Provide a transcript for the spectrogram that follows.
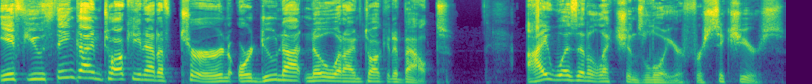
If you think I'm talking out of turn or do not know what I'm talking about, I was an elections lawyer for six years.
